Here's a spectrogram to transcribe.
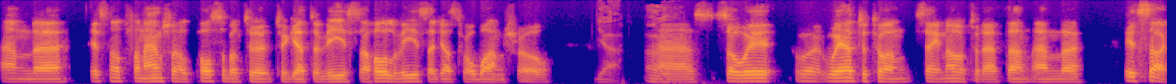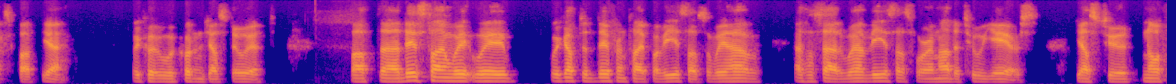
and uh, it's not financial possible to to get a visa, a whole visa just for one show. Yeah. Uh, so we we had to turn say no to that, and and uh, it sucks, but yeah, we could we couldn't just do it. But uh, this time we got a different type of visa, so we have, as I said, we have visas for another two years, just to not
